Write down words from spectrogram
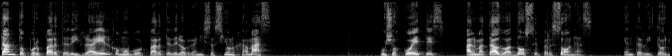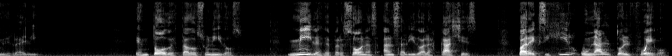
tanto por parte de Israel como por parte de la organización Hamas, cuyos cohetes han matado a 12 personas en territorio israelí. En todo Estados Unidos, miles de personas han salido a las calles para exigir un alto el fuego.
